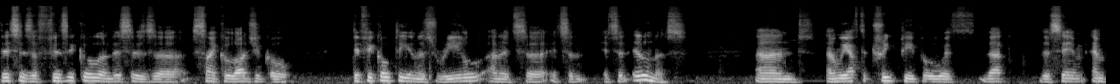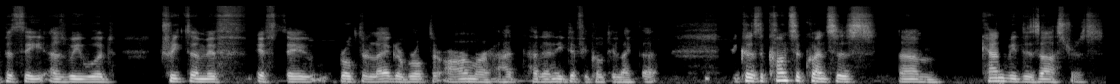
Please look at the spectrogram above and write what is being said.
this is a physical and this is a psychological difficulty, and it's real, and it's a it's an it's an illness, and and we have to treat people with that the same empathy as we would treat them if if they broke their leg or broke their arm or had had any difficulty like that, because the consequences um, can be disastrous.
